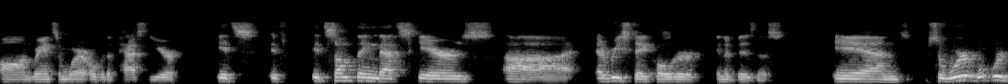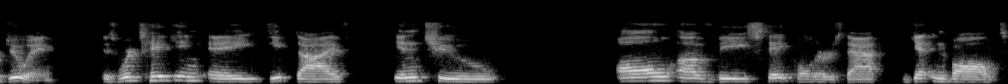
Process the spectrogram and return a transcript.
on ransomware over the past year it's it's it's something that scares uh, every stakeholder in a business. And so we're what we're doing is we're taking a deep dive into all of the stakeholders that get involved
